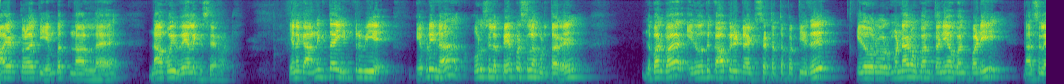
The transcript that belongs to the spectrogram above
ஆயிரத்தி தொள்ளாயிரத்தி எண்பத்தி நாலில் நான் போய் வேலைக்கு சேர்றேன். எனக்கு அன்றைக்கி தான் இன்டர்வியூ எப்படின்னா ஒரு சில பேப்பர்ஸ்லாம் கொடுத்தாரு. இந்த பாருப்பா இது வந்து காப்பிரைட் ஆக்ட் சட்டத்தை பற்றி இது இதை ஒரு ஒரு மணி நேரம் உட்காந்து தனியாக உட்காந்து படி நான் சில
